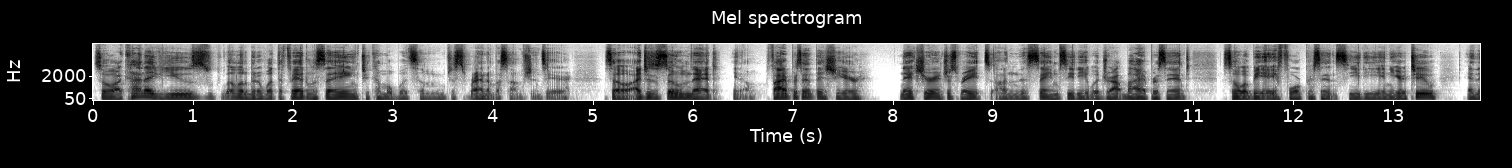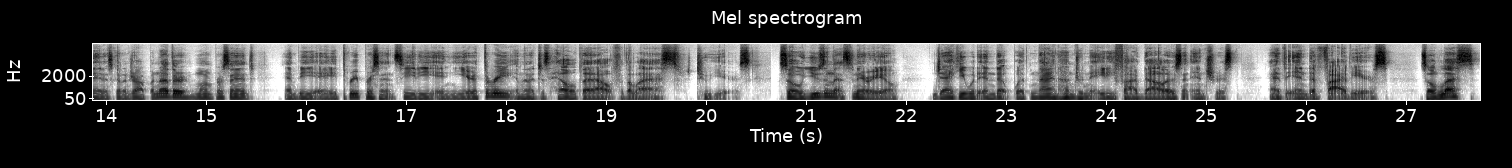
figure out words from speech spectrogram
So I kind of used a little bit of what the Fed was saying to come up with some just random assumptions here. So I just assumed that, you know, 5% this year, Next year, interest rates on the same CD would drop by a percent. So it would be a 4% CD in year two. And then it's going to drop another 1% and be a 3% CD in year three. And then I just held that out for the last two years. So using that scenario, Jackie would end up with $985 in interest at the end of five years. So less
